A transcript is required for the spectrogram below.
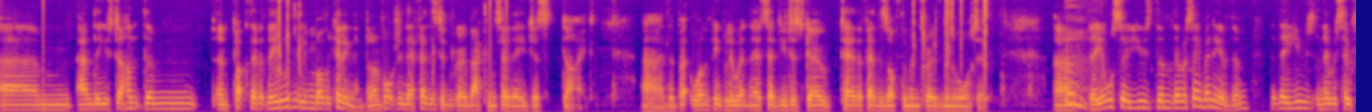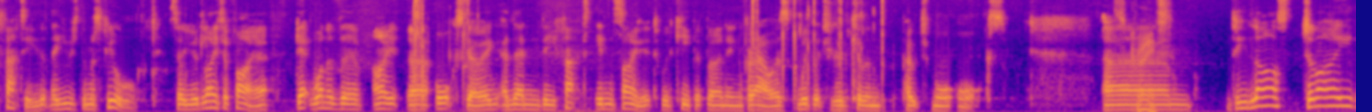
um, and they used to hunt them and pluck their. They wouldn't even bother killing them, but unfortunately, their feathers didn't grow back, and so they just died. Uh, the, one of the people who went there said, "You just go tear the feathers off them and throw them in the water." Um, they also used them. There were so many of them that they used, and they were so fatty that they used them as fuel. So you'd light a fire, get one of the uh, auks going, and then the fat inside it would keep it burning for hours, with which you could kill and poach more auks. great. Um, the last July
